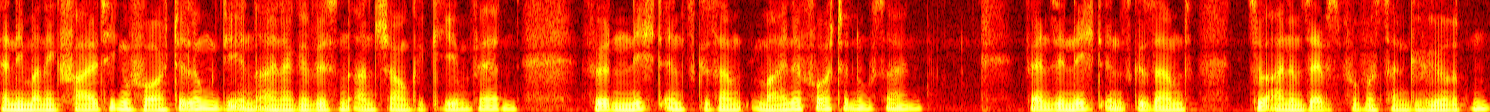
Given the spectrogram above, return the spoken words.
Denn die mannigfaltigen Vorstellungen, die in einer gewissen Anschauung gegeben werden, würden nicht insgesamt meine Vorstellung sein, wenn sie nicht insgesamt zu einem Selbstbewusstsein gehörten,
